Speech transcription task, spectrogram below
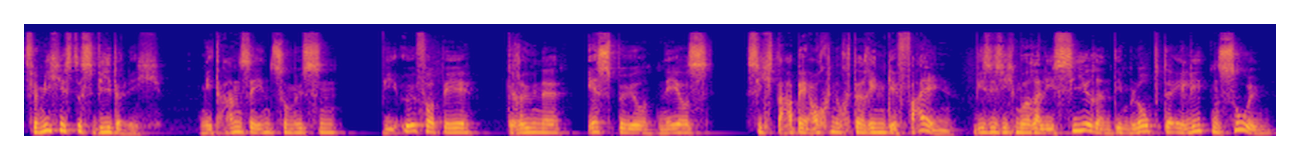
Für mich ist es widerlich, mit ansehen zu müssen, wie ÖVP, Grüne, SPÖ und NEOS sich dabei auch noch darin gefallen, wie sie sich moralisierend im Lob der Eliten suhlen,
